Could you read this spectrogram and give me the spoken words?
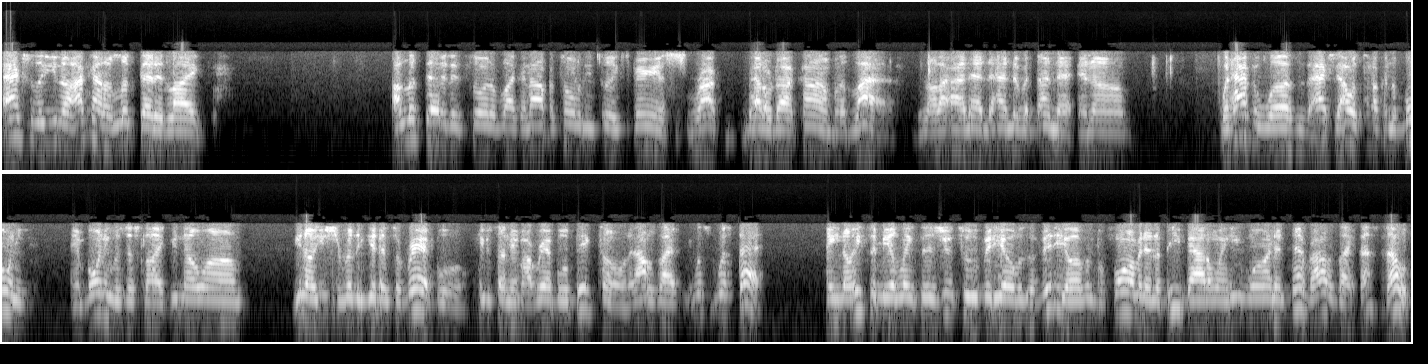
Actually, you know, I kind of looked at it like I looked at it as sort of like an opportunity to experience rocbattle.com, but live. You know, I had had never done that, and um, what happened was is actually I was talking to Booney, and Booney was just like, you know, um, you know, you should really get into Red Bull. He was telling me about Red Bull Big Tune, and I was like, what's what's that? And you know, he sent me a link to his YouTube video. It was a video of him performing in a beat battle when he won in Denver. I was like, that's dope.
